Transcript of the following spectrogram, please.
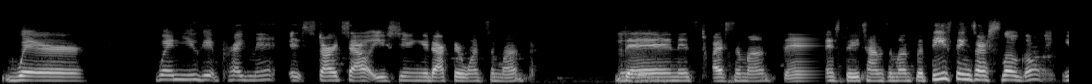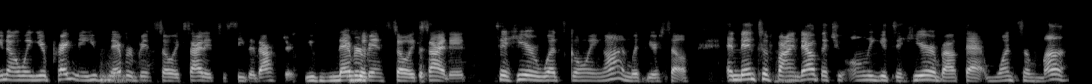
where when you get pregnant it starts out you seeing your doctor once a month Mm-hmm. Then it's twice a month, then it's three times a month. But these things are slow going. You know, when you're pregnant, you've mm-hmm. never been so excited to see the doctor. You've never mm-hmm. been so excited to hear what's going on with yourself. And then to find out that you only get to hear about that once a month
